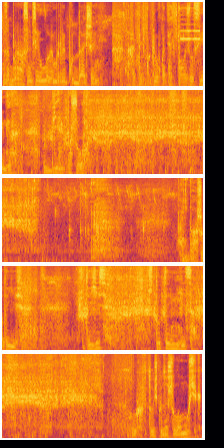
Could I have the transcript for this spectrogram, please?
Забрасываемся и ловим рыбку дальше. Так, опять поклевка, опять положил свингер. В берег пошел. Да, что-то есть. Что-то есть. Что-то имеется. Ух, в точку зашел амурчик.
